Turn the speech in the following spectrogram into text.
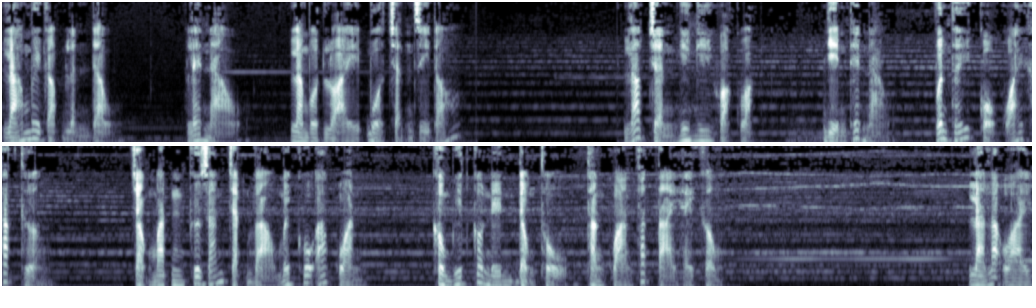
lá mới gặp lần đầu. Lẽ nào là một loại bùa trận gì đó? Lão Trần nghi nghi hoặc hoặc, nhìn thế nào vẫn thấy cổ quái khác thường. Trong mặt cứ dán chặt vào mấy cố áo quan, không biết có nên động thủ thăng quan phát tài hay không. Là lão oai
